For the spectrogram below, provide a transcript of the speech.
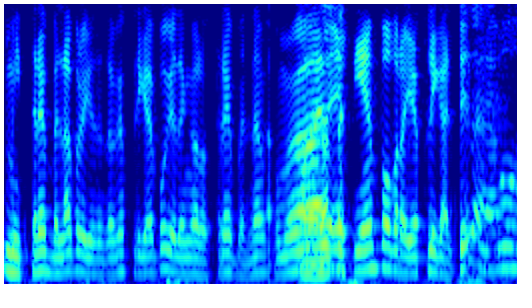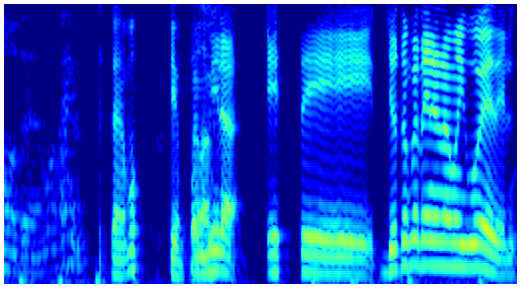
mis tres, ¿verdad? Pero yo te tengo que explicar porque yo tengo los tres, ¿verdad? Ah, Tú me vas a dar el tiempo para yo explicarte. Sí, tenemos, tenemos, ay, tenemos tiempo. Pues dale. mira, este, yo tengo que tener a Mayweather.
